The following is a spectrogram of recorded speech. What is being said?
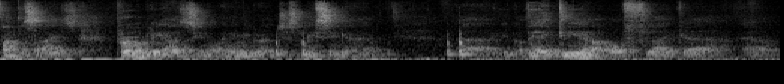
fantasize, probably as you know an immigrant just missing a, uh, you know the idea of like a, um,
